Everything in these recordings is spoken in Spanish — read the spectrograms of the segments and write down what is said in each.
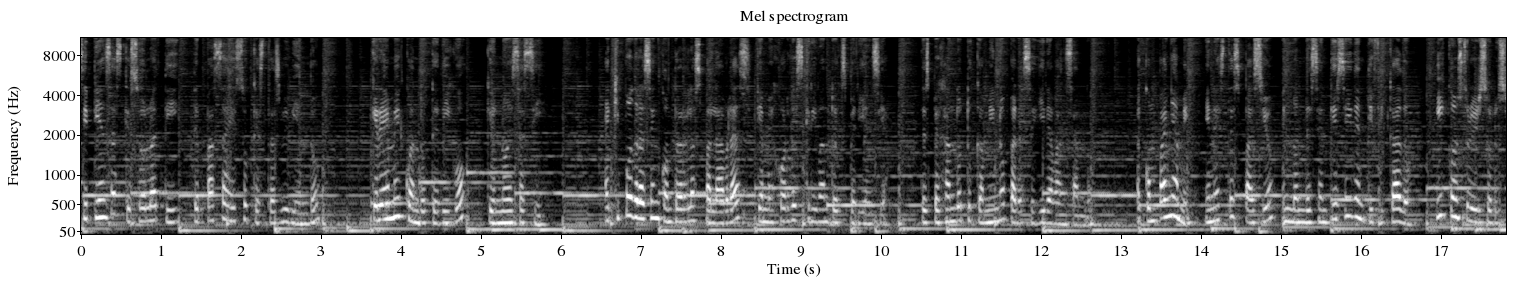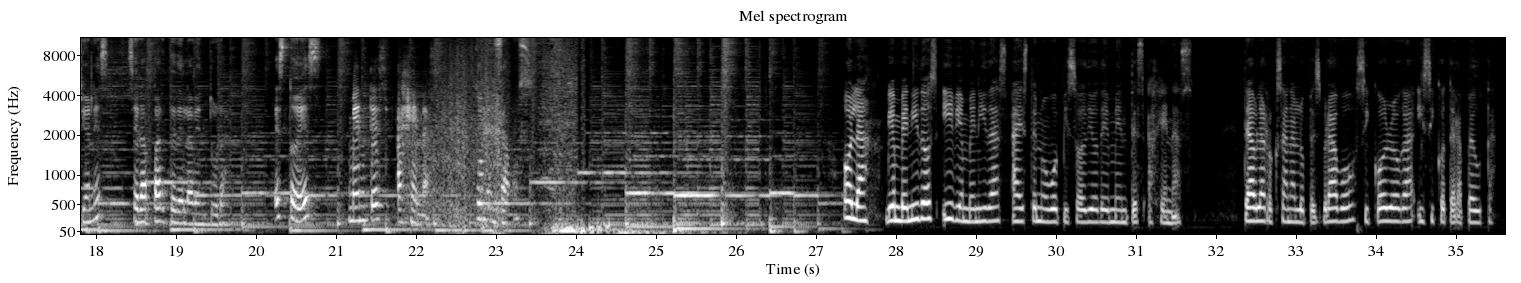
Si piensas que solo a ti te pasa eso que estás viviendo, créeme cuando te digo que no es así. Aquí podrás encontrar las palabras que mejor describan tu experiencia, despejando tu camino para seguir avanzando. Acompáñame en este espacio en donde sentirse identificado y construir soluciones será parte de la aventura. Esto es Mentes Ajenas. Comenzamos. Hola, bienvenidos y bienvenidas a este nuevo episodio de Mentes Ajenas. Te habla Roxana López Bravo, psicóloga y psicoterapeuta.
